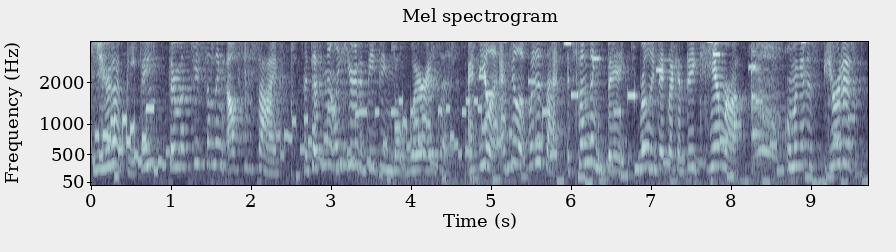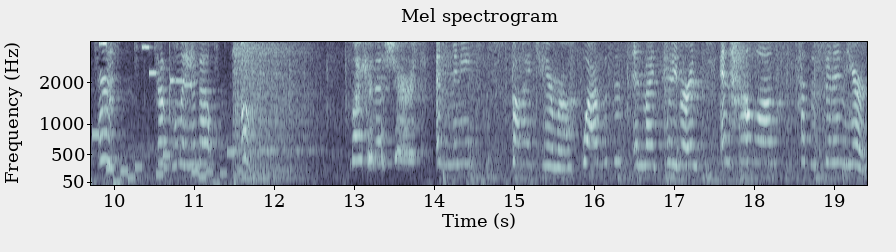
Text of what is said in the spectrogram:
Did you hear that beeping? There must be something else inside. I definitely hear the beeping, but where is it? I feel it, I feel it. What is that? It's something big, really big, like a big camera. Oh my goodness, here it is. Mm. Gotta pull my hand out. Oh, my goodness, Shares. A mini spy camera. Why was this in my teddy bear and, and how long has this been in here?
